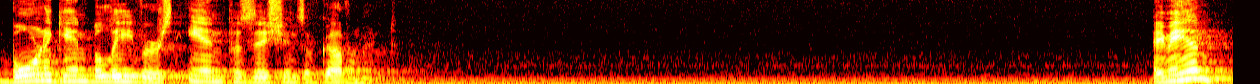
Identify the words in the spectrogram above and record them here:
born again believers in positions of government. Amen?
